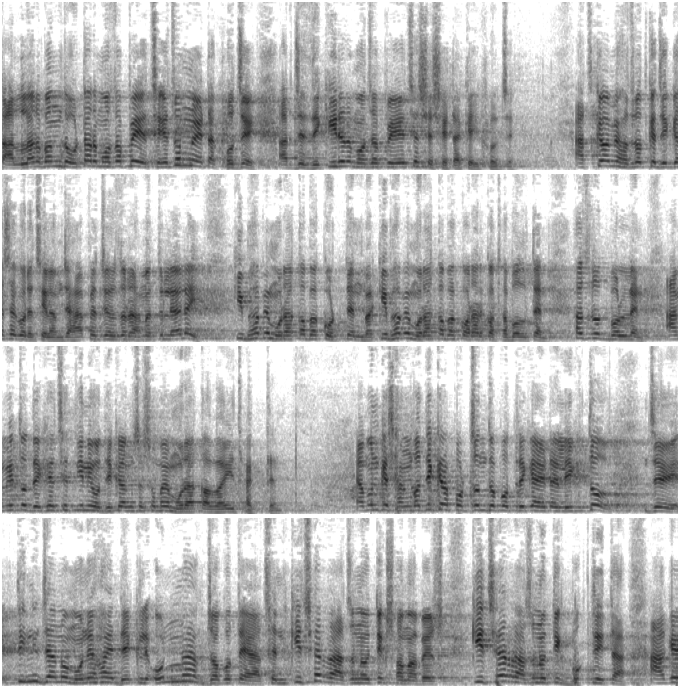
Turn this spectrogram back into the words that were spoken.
তা আল্লাহর বান্ধব ওটার মজা পেয়েছে, এজন্য এটা খোঁজে। আর যে জিকিরের মজা পেয়েছে, সে সেটাকেই খোঁজে। আজকেও আমি হজরতকে জিজ্ঞাসা করেছিলাম যে, হাফেজ হজরত রহমতুল্লাহ আলাই কীভাবে মোরাকাবা করতেন বা কীভাবে মোরাকাবা করার কথা বলতেন? হজরত বললেন, আমি তো দেখেছি তিনি অধিকাংশ সময় মোরাকাবাই থাকতেন। এমনকি সাংবাদিকরা পর্যন্ত পত্রিকায় এটা লিখতো যে তিনি যেন মনে হয় দেখলে অন্য এক জগতে আছেন। কিসের রাজনৈতিক সমাবেশ? কিসের রাজনৈতিক বক্তৃতা? আগে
